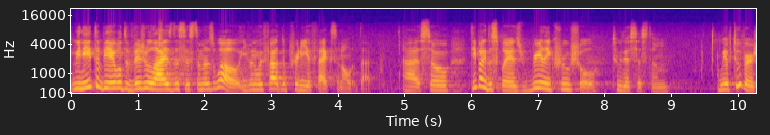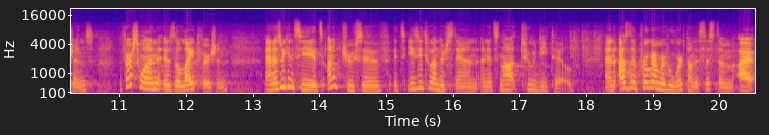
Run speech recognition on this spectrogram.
we need to be able to visualize the system as well, even without the pretty effects and all of that. Uh, so debug display is really crucial to this system. We have two versions. The first one is the light version. And as we can see, it's unobtrusive, it's easy to understand, and it's not too detailed. And as the programmer who worked on the system, I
